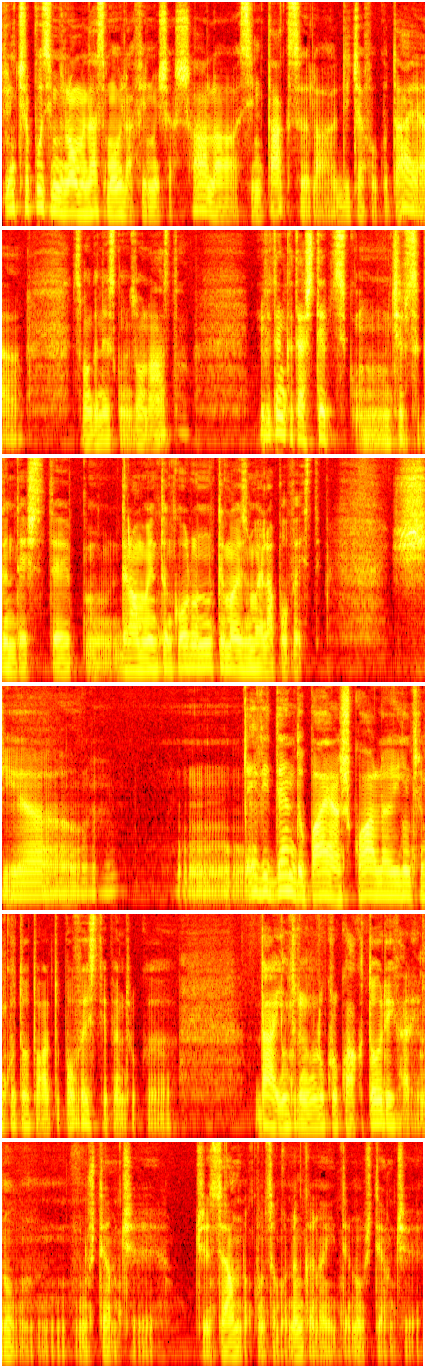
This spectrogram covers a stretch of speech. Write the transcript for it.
începusem la un moment dat să mă uit la filme și așa, la sintaxă, la de ce a făcut aia, să mă gândesc în zona asta. Evident că te aștepți, începi să gândești, te, de la un moment încolo nu te mai uiți mai la poveste. Și uh, evident după aia în școală intri în cu tot o altă poveste, pentru că da, intri în lucru cu actorii care nu, nu știam ce, ce înseamnă, cum să mănâncă înainte, nu știam ce,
